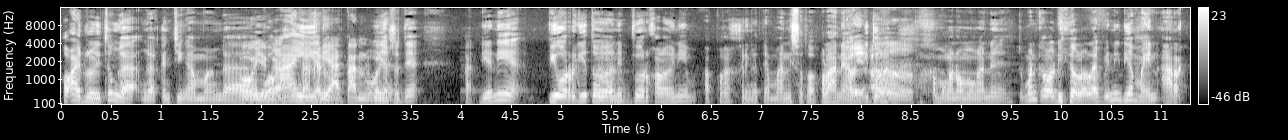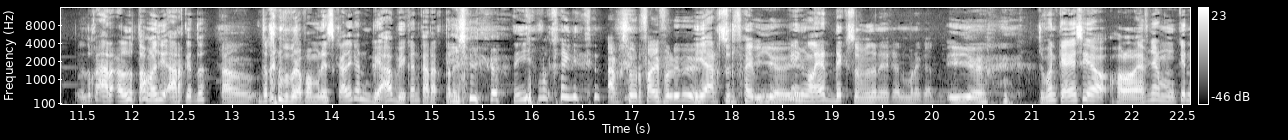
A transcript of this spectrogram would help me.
oh idol itu nggak nggak kencing sama nggak Oh iya, buang nggak- air nggak kelihatan pokoknya. iya maksudnya dia nih pure gitu ini pure kalau ini apa keringatnya manis atau apa lah Oh, gitu lah omongan-omongannya cuman kalau di Hololive ini dia main arc itu kan arc, lu tau gak sih arc itu Tahu. itu kan beberapa menit sekali kan BAB kan karakternya iya makanya kan Ark survival itu. ya? Iya, Ark Survive Iya, kayak iya. ngeledek sebenarnya kan mereka tuh. Iya. Cuman kayaknya sih Hololive-nya mungkin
